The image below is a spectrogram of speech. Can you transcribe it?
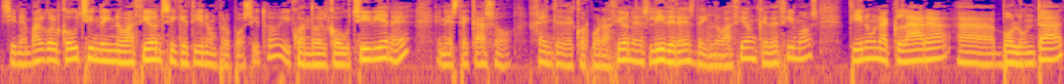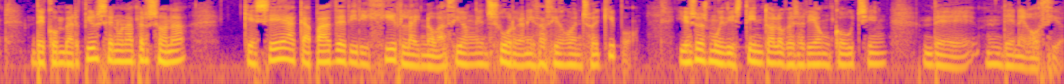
Sin embargo, el coaching de innovación sí que tiene un propósito y cuando el coachee viene, en este caso gente de corporaciones, líderes de innovación que decimos, tiene una clara eh, voluntad de convertirse en una persona que sea capaz de dirigir la innovación en su organización o en su equipo. Y eso es muy distinto a lo que sería un coaching de, de negocio.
